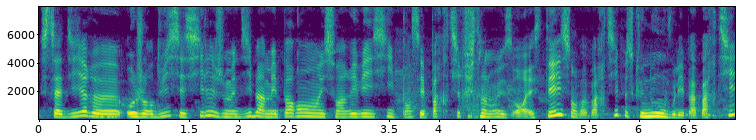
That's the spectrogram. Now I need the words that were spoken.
C'est-à-dire, euh, aujourd'hui, Cécile, je me dis, bah, mes parents, ils sont arrivés ici, ils pensaient partir, finalement, ils sont restés, ils sont pas partis parce que nous, on voulait pas partir.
